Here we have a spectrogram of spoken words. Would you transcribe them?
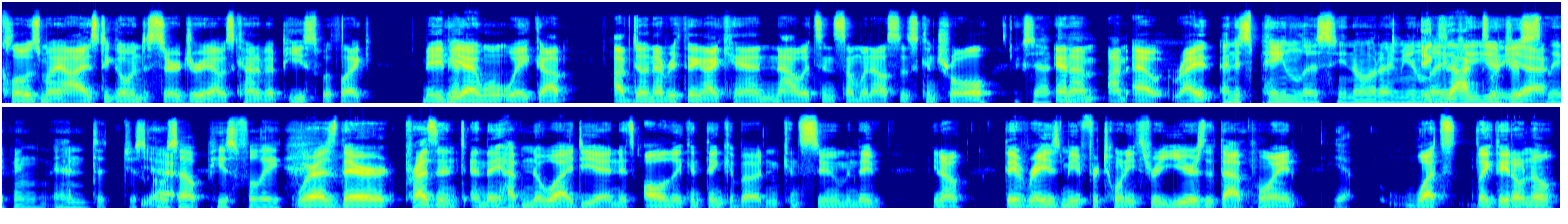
closed my eyes to go into surgery, I was kind of at peace with, like, maybe Yeah. I won't wake up. I've done everything I can. Now it's in someone else's control exactly. and I'm I'm out, right? and it's painless. You know what I mean? Like Exactly, you're just yeah. sleeping and it just Yeah. goes out peacefully. Whereas they're present and they have no idea and it's all they can think about and consume and they've, you know, they've raised me for 23 years at that point. Yeah. What's like they don't know.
